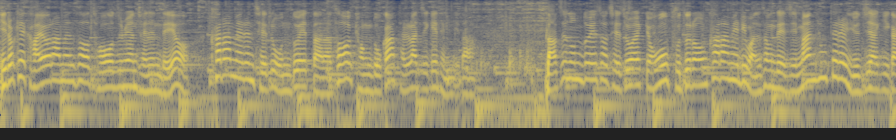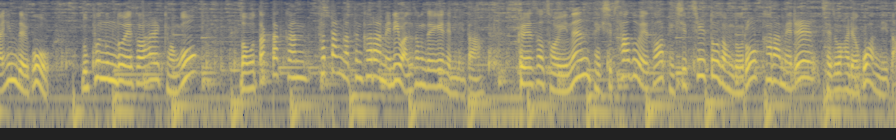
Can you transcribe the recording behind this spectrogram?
이렇게 가열하면서 저어주면 되는데요. 카라멜은 제조 온도에 따라서 경도가 달라지게 됩니다. 낮은 온도에서 제조할 경우 부드러운 카라멜이 완성되지만 형태를 유지하기가 힘들고 높은 온도에서 할 경우 너무 딱딱한 사탕 같은 카라멜이 완성되게 됩니다. 그래서 저희는 114도에서 117도 정도로 카라멜을 제조하려고 합니다.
